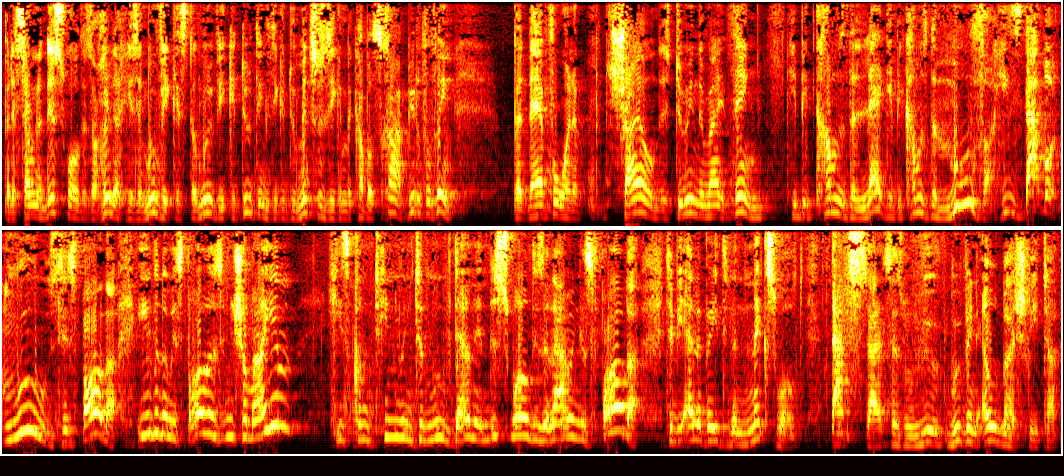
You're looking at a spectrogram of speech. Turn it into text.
But if someone in this world is a hoilach, he's a mover, he can still move, he can do things, he can do mitzvahs, he can become a schar, beautiful thing. But therefore, when a child is doing the right thing, he becomes the leg, he becomes the mover. He's that what moves his father. Even though his father's in Shemayim, he's continuing to move down in this world. He's allowing his father to be elevated in the next world. That's that says Reuven Elbaz Shlita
